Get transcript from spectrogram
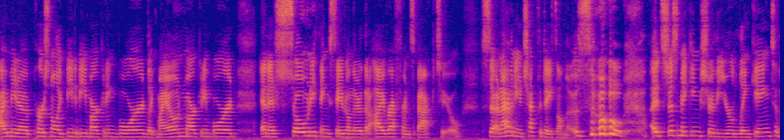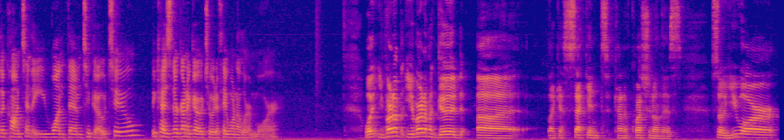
I made a personal like B2B marketing board, like my own marketing board, and there's so many things saved on there that I reference back to. So, and I haven't even checked the dates on those. So, it's just making sure that you're linking to the content that you want them to go to because they're going to go to it if they want to learn more. Well, you brought up you brought up a good uh like a second kind of question on this. So, you are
